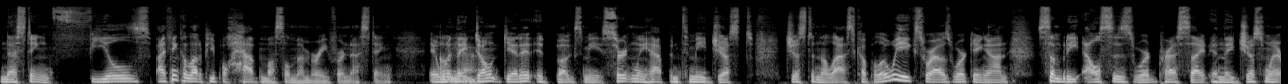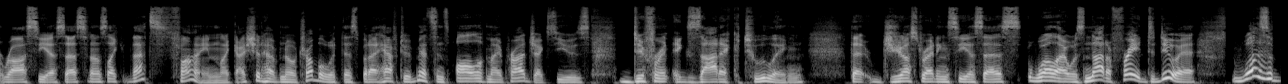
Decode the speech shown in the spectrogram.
nesting feels. I think a lot of people have muscle memory for nesting, and Oh, when they don't get it, it bugs me. It certainly happened to me just just in the last couple of weeks where I was working on somebody else's WordPress site and they just went raw CSS, and I was like, that's fine. Like I should have no trouble with this. But I have to admit, since all of my projects use different exotic tooling, that just writing CSS, while I was not afraid to do it, was a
